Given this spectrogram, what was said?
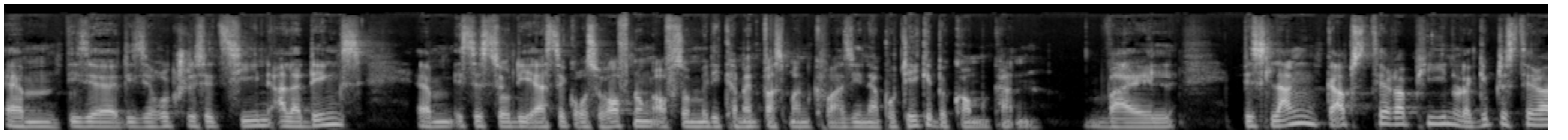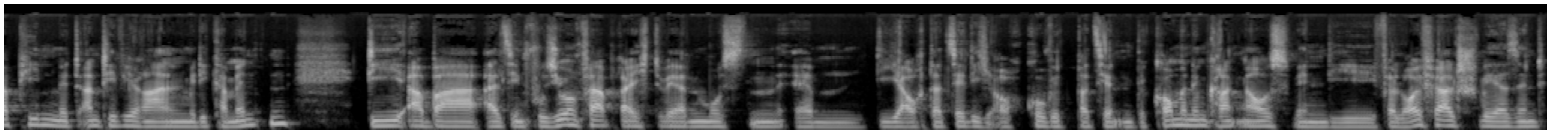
ähm, diese, diese Rückschlüsse ziehen. Allerdings ähm, ist es so die erste große Hoffnung auf so ein Medikament, was man quasi in der Apotheke bekommen kann. Weil Bislang gab es Therapien oder gibt es Therapien mit antiviralen Medikamenten, die aber als Infusion verabreicht werden mussten, ähm, die auch tatsächlich auch Covid-Patienten bekommen im Krankenhaus, wenn die Verläufe halt schwer sind.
